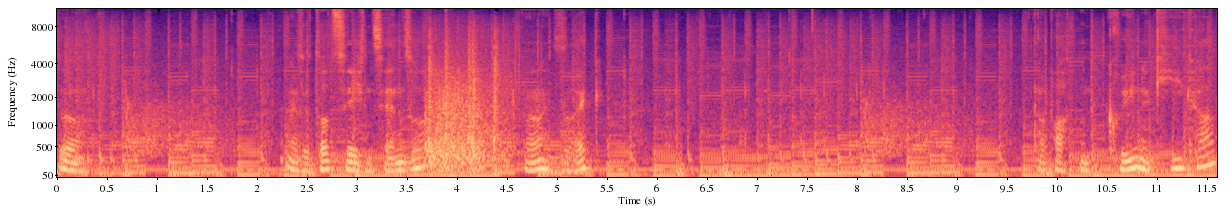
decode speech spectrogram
So. Also dort sehe ich einen Sensor. Ja, jetzt ist weg. Da braucht man grüne Keycard.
